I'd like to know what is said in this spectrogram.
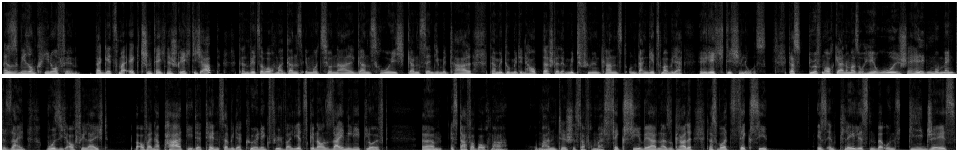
Also es ist wie so ein Kinofilm. Da geht es mal actiontechnisch richtig ab, dann wird es aber auch mal ganz emotional, ganz ruhig, ganz sentimental, damit du mit den Hauptdarstellern mitfühlen kannst und dann geht es mal wieder richtig los. Das dürfen auch gerne mal so heroische Heldenmomente sein, wo sich auch vielleicht auf einer Party der Tänzer wie der König fühlt, weil jetzt genau sein Lied läuft. Ähm, es darf aber auch mal romantisch, es darf auch mal sexy werden. Also gerade das Wort sexy ist in Playlisten bei uns DJs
